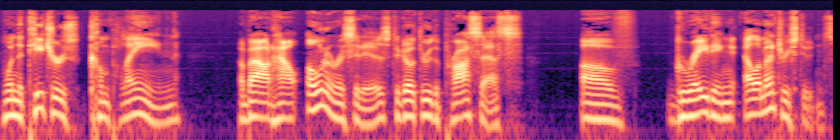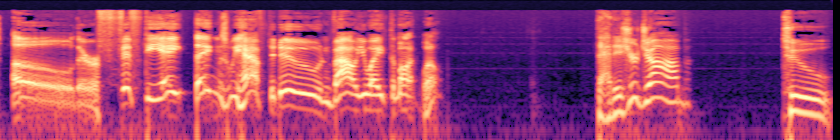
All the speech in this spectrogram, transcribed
when the teachers complain about how onerous it is to go through the process of grading elementary students. Oh, there are 58 things we have to do and evaluate them on. Well, that is your job to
